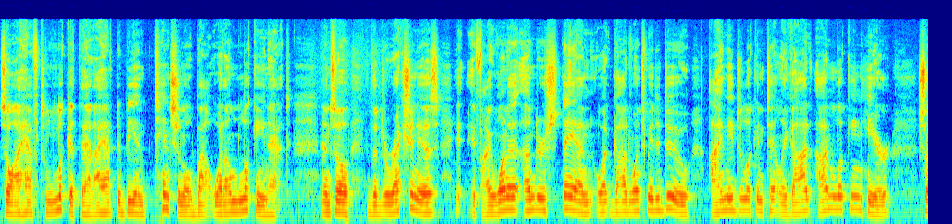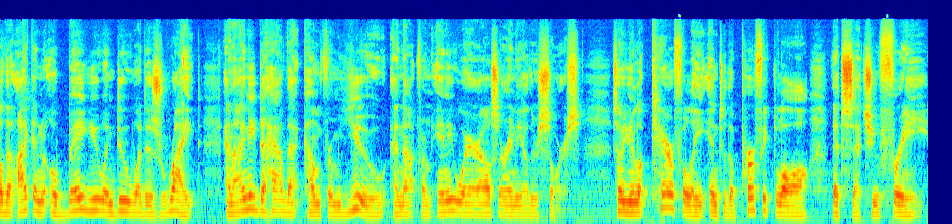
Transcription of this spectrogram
So I have to look at that. I have to be intentional about what I'm looking at. And so the direction is if I want to understand what God wants me to do, I need to look intently. God, I'm looking here so that I can obey you and do what is right. And I need to have that come from you and not from anywhere else or any other source. So you look carefully into the perfect law that sets you free.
